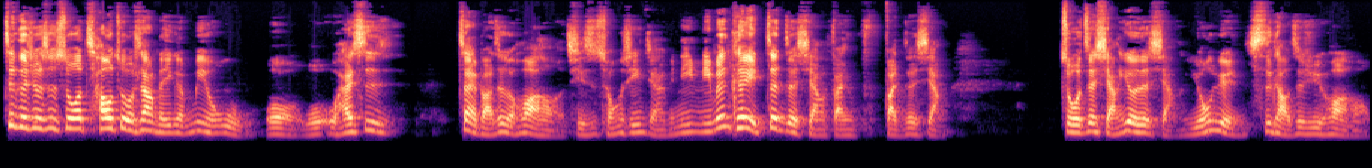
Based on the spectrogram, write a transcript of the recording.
这个就是说操作上的一个谬误。我我我还是再把这个话哈，其实重新讲一遍。你你们可以正着想，反反着想，左着想，右着想，永远思考这句话哈。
